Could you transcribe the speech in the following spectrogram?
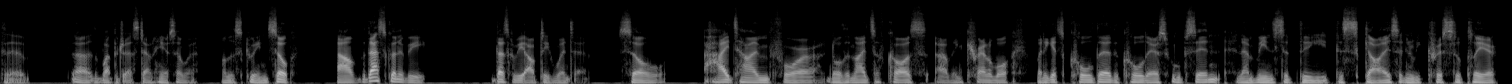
the uh, the web address down here somewhere on the screen. So, uh, but that's going to be that's going to be Arctic winter. So high time for Northern Lights, of course. Um, incredible. When it gets cold there, the cold air swoops in, and that means that the the skies are going to be crystal clear.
